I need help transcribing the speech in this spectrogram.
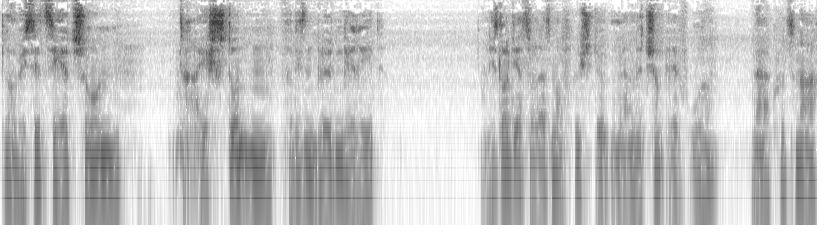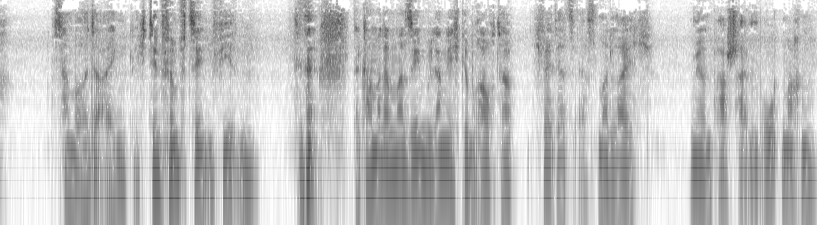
Ich glaube, ich sitze jetzt schon drei Stunden vor diesem blöden Gerät. Und ich sollte jetzt wohl erstmal frühstücken. Wir haben jetzt schon 11 Uhr. Ja, kurz nach. Was haben wir heute eigentlich? Den 15.04. da kann man dann mal sehen, wie lange ich gebraucht habe. Ich werde jetzt erstmal gleich mir ein paar Scheiben Brot machen.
